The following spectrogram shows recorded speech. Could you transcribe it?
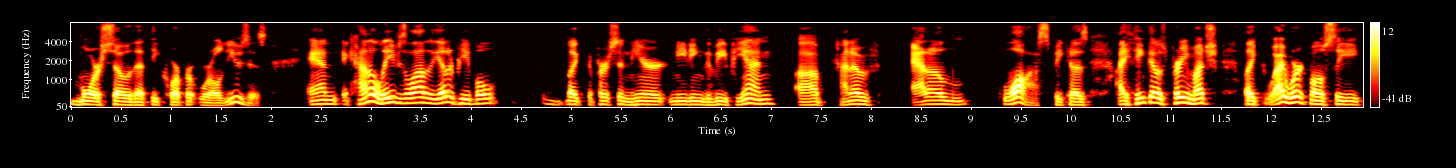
more so that the corporate world uses and it kind of leaves a lot of the other people like the person here needing the VPN, uh, kind of at a loss because I think that was pretty much like I work mostly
